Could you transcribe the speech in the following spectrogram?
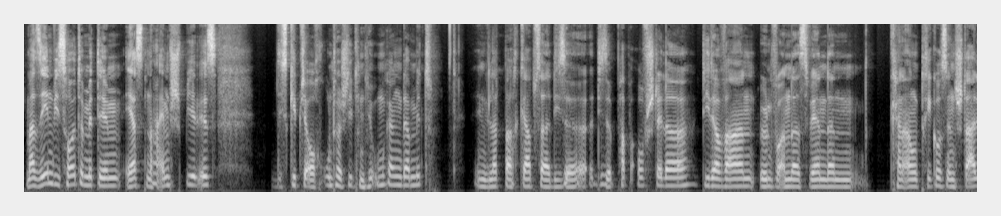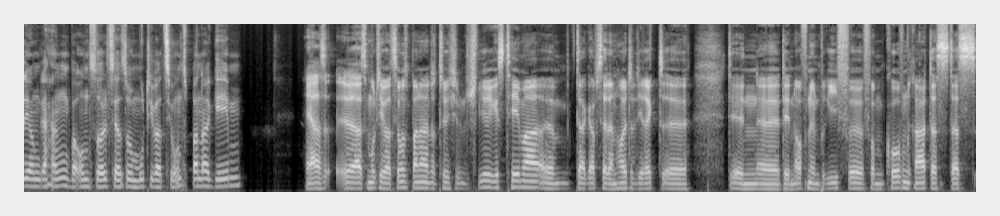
mal sehen, wie es heute mit dem ersten Heimspiel ist. Es gibt ja auch unterschiedliche Umgang damit. In Gladbach gab es da diese, diese Pappaufsteller, die da waren. Irgendwo anders werden dann keine Ahnung, Trikots ins Stadion gehangen. Bei uns soll es ja so Motivationsbanner geben. Ja, als Motivationsbanner natürlich ein schwieriges Thema. Ähm, da gab es ja dann heute direkt äh, den, äh, den offenen Brief äh, vom Kurvenrat, dass das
